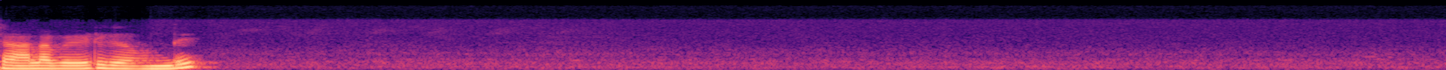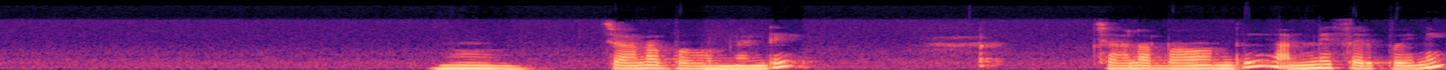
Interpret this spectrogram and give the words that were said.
చాలా వేడిగా ఉంది. చాలా బాగుందండి. చాలా బాగుంది. అన్నీ సరిపోయినాయి.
